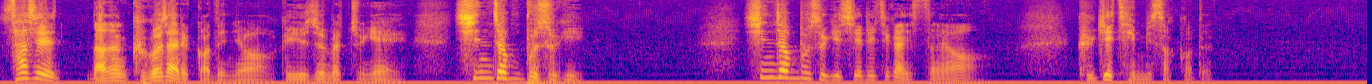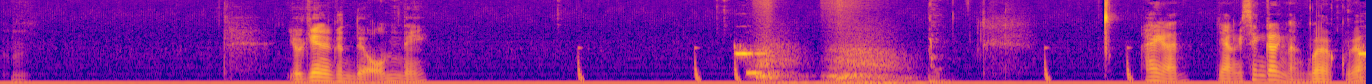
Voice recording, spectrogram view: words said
사실 나는 그거 잘했거든요. 그 요즘 맵 중에 신전 부수기. 신전 부수기 시리즈가 있어요. 그게 재밌었거든. 음. 여기에는 근데 없네. 하여간 그냥 생각난 거였고요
